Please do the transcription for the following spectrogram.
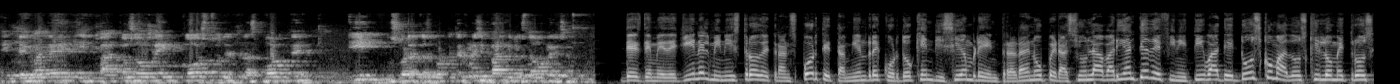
en temas de impacto sobre costos de transporte y usuarios de transporte intermunicipal y lo estamos revisando. Desde Medellín, el ministro de Transporte también recordó que en diciembre entrará en operación la variante definitiva de 2,2 kilómetros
